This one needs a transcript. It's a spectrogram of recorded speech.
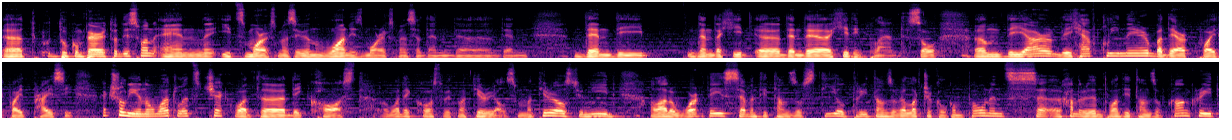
Uh, to, to, compare it to this one, and it's more expensive. Even one is more expensive than the than than the than the heat uh, than the heating plant. So um, they are they have clean air but they are quite quite pricey. Actually you know what? Let's check what uh, they cost what they cost with materials. Materials you need a lot of work days 70 tons of steel 3 tons of electrical components 120 tons of concrete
